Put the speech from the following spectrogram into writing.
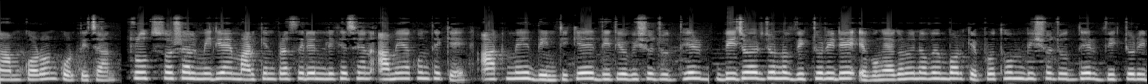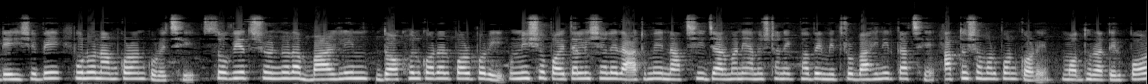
নামকরণ করতে চান। ট্রুথ সোশ্যাল মিডিয়ায় মার্কিন প্রেসিডেন্ট লিখেছেন, আমি এখন থেকে আট মে দিনটিকে দ্বিতীয় বিশ্বযুদ্ধের বিজয়ের জন্য ভিক্টোরি ডে এবং এগারোই নভেম্বরকে প্রথম বিশ্বযুদ্ধের ভিক্টোরি ডে হিসেবে পুনঃনামকরণ করেছি। সোভিয়েত সৈন্যরা বার্লিন দখল করার পরপরই উনিশশো পঁয়তাল্লিশ সালের আট মে নাৎসি জার্মানি আনুষ্ঠানিকভাবে মিত্র বাহিনীর কাছে আত্মসমর্পণ করে। মধ্যরাতের পর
